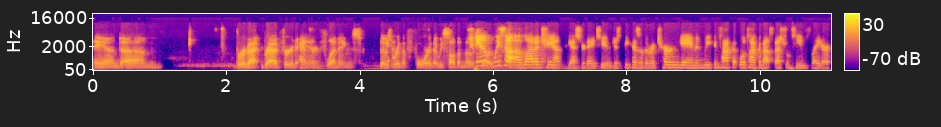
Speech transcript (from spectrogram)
and um, Bradford, Bradford, and Flemings. Those yeah. were the four that we saw the most. Champ, of. we saw a lot of Champ yesterday too, just because of the return game, and we can talk. We'll talk about special teams later.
